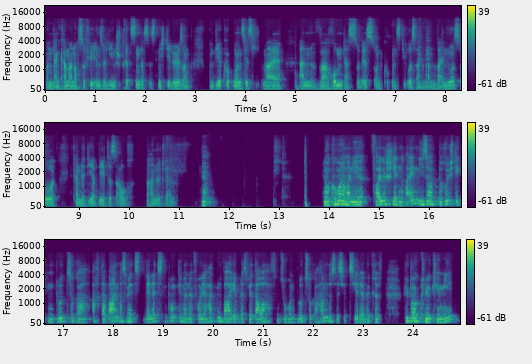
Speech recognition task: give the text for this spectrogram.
Und dann kann man noch so viel Insulin spritzen, das ist nicht die Lösung. Und wir gucken uns jetzt mal an, warum das so ist und gucken uns die Ursachen an, weil nur so kann der Diabetes auch behandelt werden. Ja. Genau, gucken wir nochmal in die Folgeschäden rein. Dieser berüchtigten Blutzucker-Achterbahn, was wir jetzt, den letzten Punkt, den wir in der Folie hatten, war eben, dass wir dauerhaften zu hohen Blutzucker haben. Das ist jetzt hier der Begriff Hyperglykämie.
